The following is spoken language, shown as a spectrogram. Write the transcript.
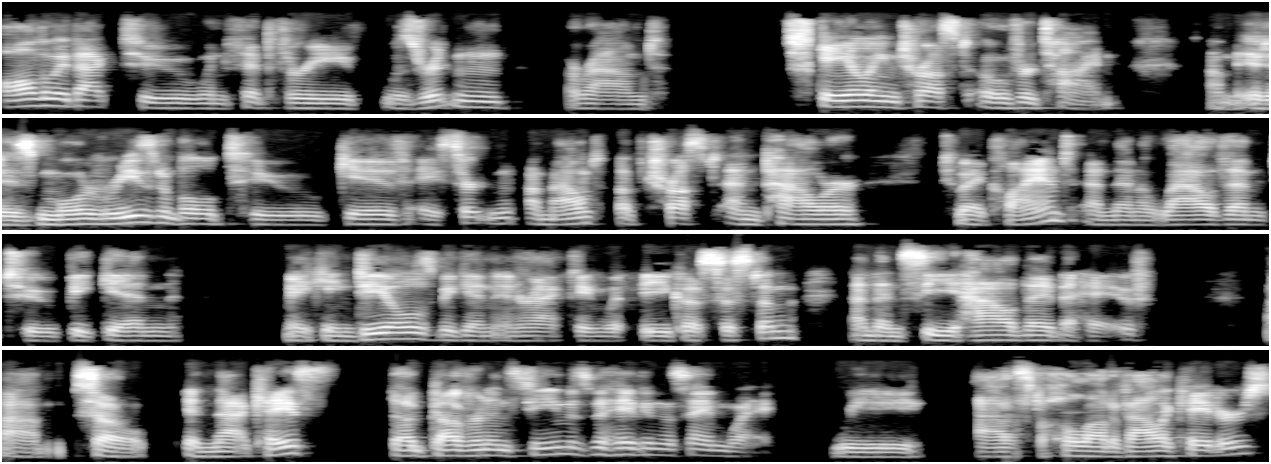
all the way back to when FIP3 was written around scaling trust over time. Um, it is more reasonable to give a certain amount of trust and power to a client and then allow them to begin making deals, begin interacting with the ecosystem, and then see how they behave. Um, so in that case, the governance team is behaving the same way. We asked a whole lot of allocators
